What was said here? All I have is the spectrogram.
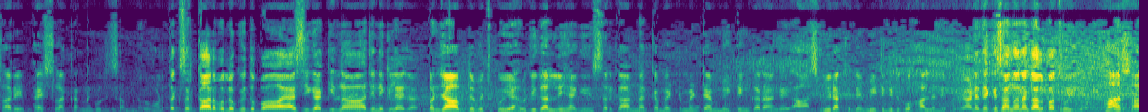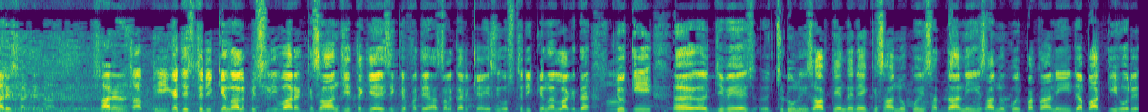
ਸਾਰੇ ਫੈਸਲਾ ਕਰਨਗੇ ਉਹਦੇ ਸਾਹਮਣੇ ਹੁਣ ਤੱਕ ਸਰਕਾਰ ਵੱਲੋਂ ਕੋਈ ਦਬਾਅ ਆਇਆ ਸੀਗਾ ਕਿ ਨਾ ਹਜੇ ਨਿਕਲਿਆ ਜਾ ਪੰਜਾਬ ਦੇ ਵਿੱਚ ਕੋਈ ਇਹੋ ਜੀ ਗੱਲ ਨਹੀਂ ਹੈਗੀ। ਸਰਕਾਰ ਨਾਲ ਕਮਿਟਮੈਂਟ ਹੈ ਮੀਟਿੰਗ ਕਰਾਂਗੇ ਆਸ ਵੀ ਰੱਖਦੇ ਮੀਟਿੰਗ 'ਚ ਕੋਈ ਹੱਲ ਨਹੀਂ। ਹਰਿਆਣੇ ਦੇ ਕਿਸਾਨਾਂ ਨਾਲ ਗੱਲਬਾਤ ਹੋਈ ਹੈ? ਹਾਂ ਸਾਰੇ ਸਾਡੇ ਨਾਲ। ਸਾਰੇ ਨਾਲ। ਸਭ ਠੀਕ ਹੈ ਜਿਸ ਤਰੀਕੇ ਨਾਲ ਪਿਛਲੀ ਵਾਰ ਕਿਸਾਨ ਜਿੱਤ ਕੇ ਆਏ ਸੀ ਕਿ ਫਤਿਹ ਹਾਸਲ ਕਰਕੇ ਆਏ ਸੀ ਉਸ ਤਰੀਕੇ ਨਾਲ ਲੱਗਦਾ ਹੈ। ਕਿਉਂਕਿ ਅ, ਜਿਵੇਂ ਚੜੂਣੀ ਸਾਹਿਬ ਕਹਿੰਦੇ ਨੇ ਕਿ ਸਾਨੂੰ ਕੋਈ ਸੱਦਾ ਨਹੀਂ ਸਾਨੂੰ ਕੋਈ ਪਤਾ ਨਹੀਂ ਜਾਂ ਬਾਕੀ ਹੋਰ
